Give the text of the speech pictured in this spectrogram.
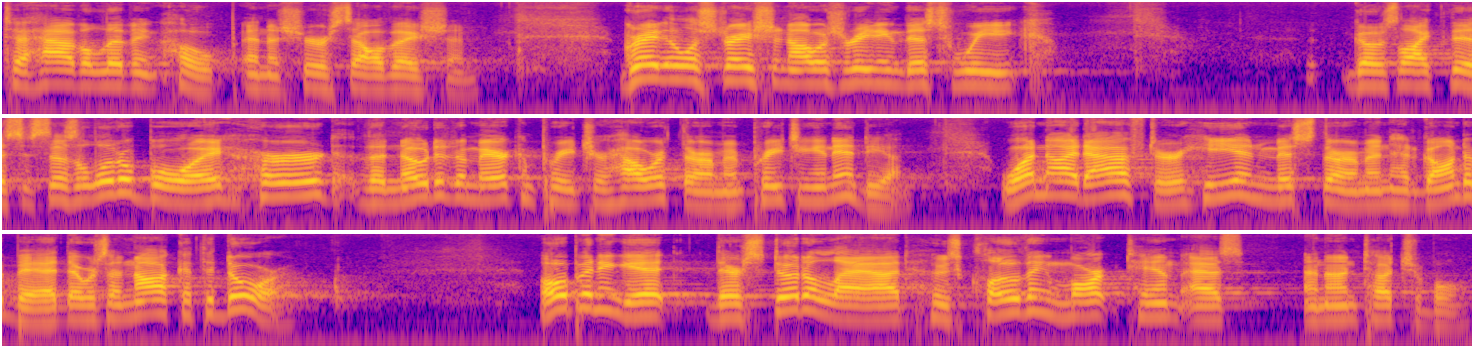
to have a living hope and a sure salvation. Great illustration I was reading this week goes like this It says, A little boy heard the noted American preacher Howard Thurman preaching in India. One night after he and Miss Thurman had gone to bed, there was a knock at the door. Opening it, there stood a lad whose clothing marked him as an untouchable.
